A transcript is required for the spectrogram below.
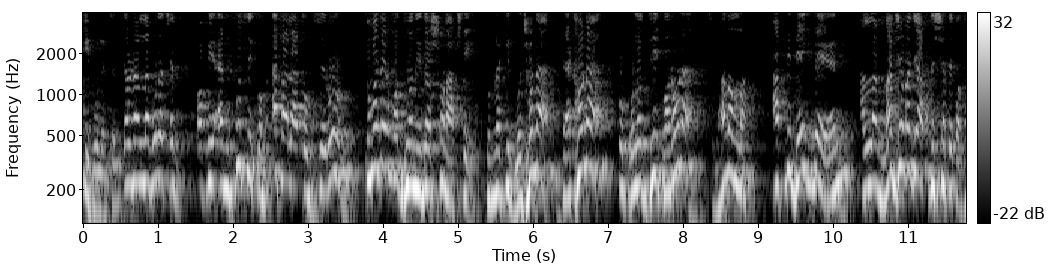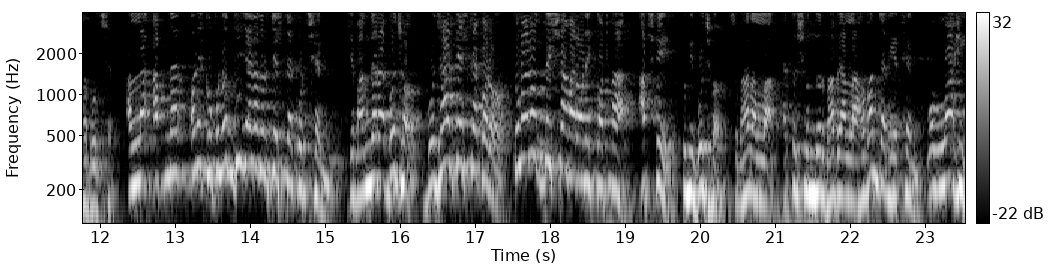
কি বলেছেন। কারণ আল্লাহ বলেছেন তোমাদের মধ্যে নিদর্শন আছে। তোমরা কি বোঝো না, দেখো না, উপলব্ধি করো না? সুবহানাল্লাহ। আপনি দেখবেন আল্লাহ মাঝে মাঝে আপনার সাথে কথা বলছেন। আল্লাহ আপনার অনেক উপলব্ধি জানানোর চেষ্টা করছেন। যে বান্দারা, বোঝো, বোঝার চেষ্টা করো। তোমার উদ্দেশ্যে আমার অনেক কথা আছে, তুমি বোঝো। সুহান আল্লাহ এত সুন্দর ভাবে আল্লাহ আহ্বান জানিয়েছেন। ওল্লাহি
